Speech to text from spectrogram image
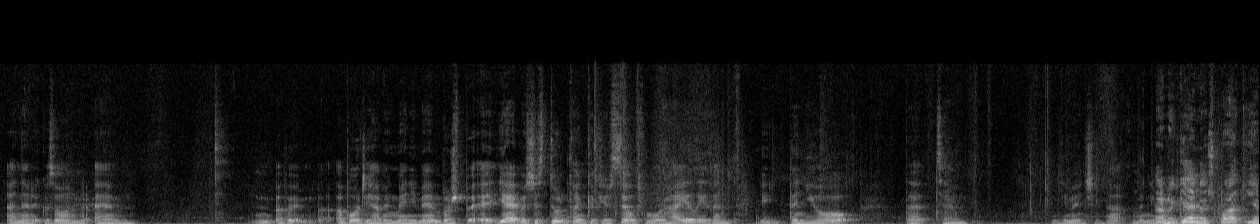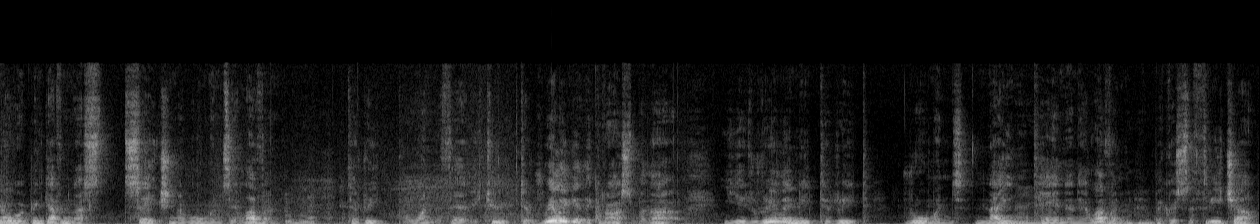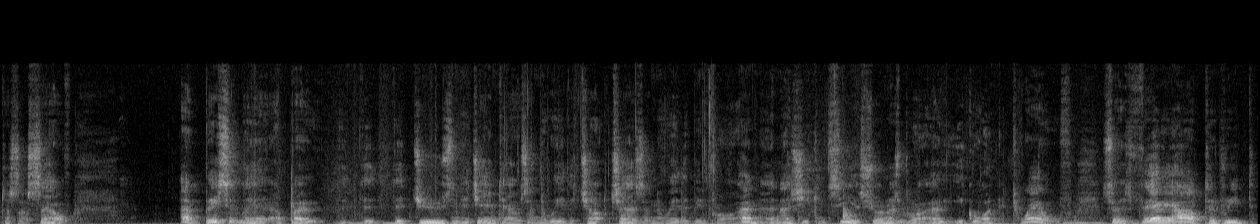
And then it goes on um, about a body having many members. But it, yeah, it was just don't think of yourself more highly than you, than you ought. That um, you mentioned that when you. And again, it's back. You know, we've been given this section of Romans eleven. Mhm. to read 1 to 32. To really get the grasp of that, you really need to read Romans 9, Nine. 10, and 11 because the three chapters herself are basically about the, the, the Jews and the Gentiles and the way the church is and the way they've been brought in. And as you can see, as Shona's brought out, you go on to 12. So it's very hard to read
